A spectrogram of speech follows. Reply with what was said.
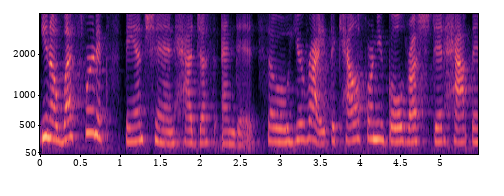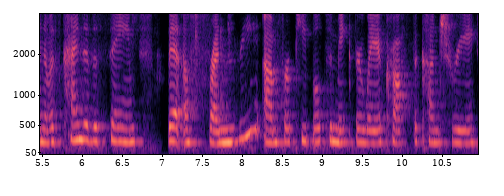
you know, westward expansion had just ended. So you're right, the California Gold Rush did happen. It was kind of the same bit of frenzy um, for people to make their way across the country.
